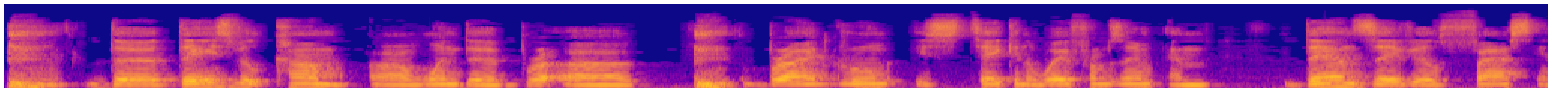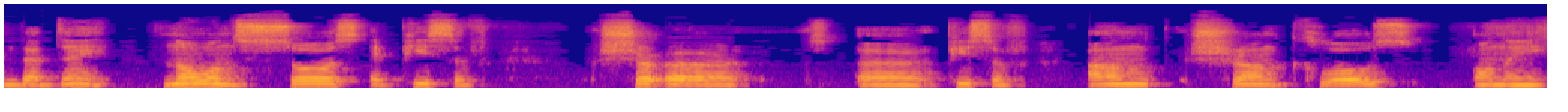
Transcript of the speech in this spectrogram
the days will come uh, when the uh, bridegroom is taken away from them, and then they will fast in that day. no one sews a piece of uh, uh, piece of unshrunk clothes on a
